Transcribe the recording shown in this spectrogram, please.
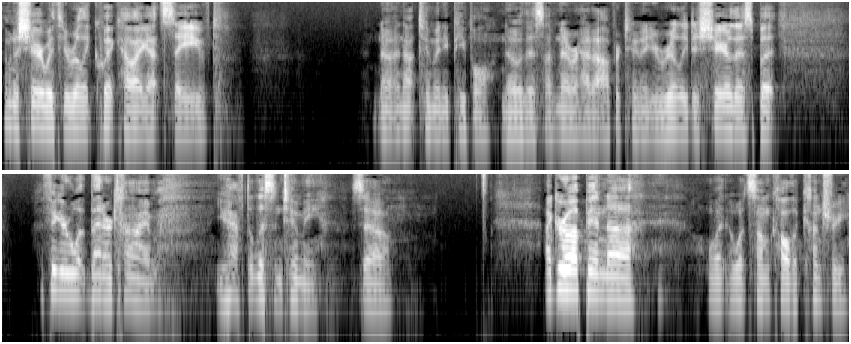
I'm going to share with you really quick how I got saved. No, not too many people know this. I've never had an opportunity really to share this, but I figured what better time? You have to listen to me. So I grew up in uh, what what some call the country.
